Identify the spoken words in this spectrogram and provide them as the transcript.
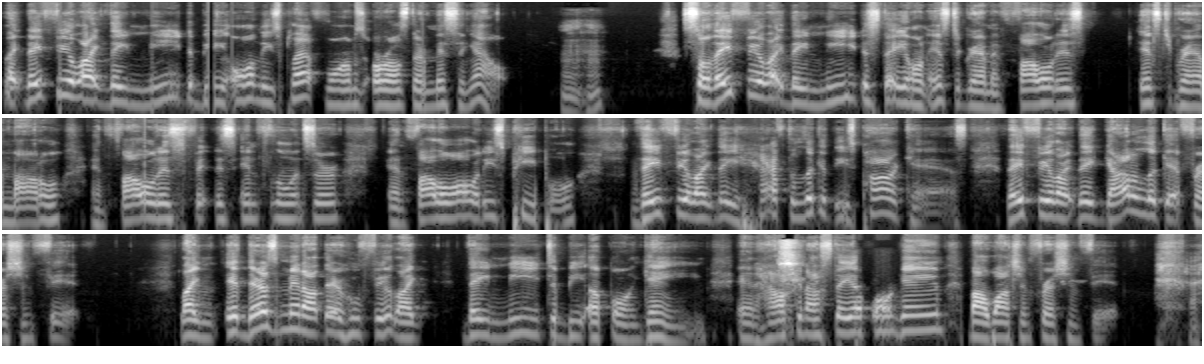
like they feel like they need to be on these platforms or else they're missing out. Mm-hmm. So they feel like they need to stay on Instagram and follow this Instagram model and follow this fitness influencer and follow all of these people. They feel like they have to look at these podcasts. They feel like they got to look at Fresh and Fit. Like if there's men out there who feel like they need to be up on game. And how can I stay up on game? By watching Fresh and Fit.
